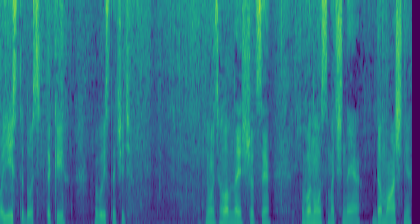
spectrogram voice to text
Поїсти досить таки вистачить. Ось головне, що це воно смачне, домашнє,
